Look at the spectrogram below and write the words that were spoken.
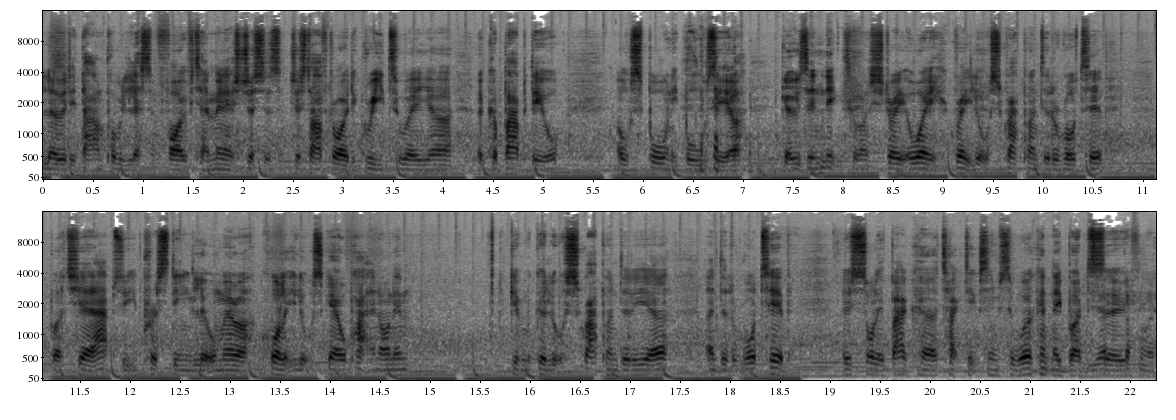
lowered it down probably less than five ten minutes just as just after I'd agreed to a, uh, a kebab deal. Old spawny balls here. goes in nicked one straight away. Great little scrap under the rod tip. But yeah, absolutely pristine little mirror. Quality little scale pattern on him. Give him a good little scrap under the uh, under the rod tip. Those solid bag uh, tactics seems to work, aren't they, bud? Yeah, so definitely.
